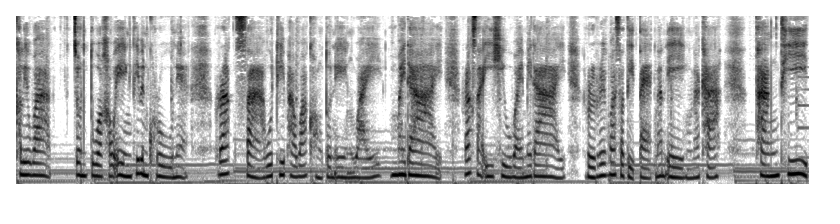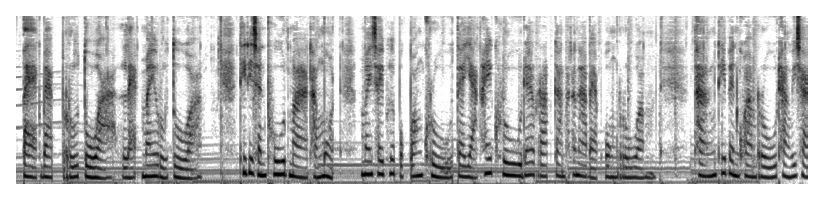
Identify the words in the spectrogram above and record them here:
เขาเรียกว่า จนตัวเขาเองที่เป็นครูเนี่ยรักษาวุฒิภาวะของตนเองไว้ไม่ได้ รักษา EQ ไว้ไม่ได้ หรือเรียกว่าสติแตกนั่นเองนะคะ ทั้งที่แตกแบบรู้ตัวและไม่รู้ตัวที่ที่ฉันพูดมาทั้งหมดไม่ใช่เพื่อปกป้องครู แต่อยากให้ครูได้รับการพัฒนาแบบองค์รวม ทั้งที่เป็นความรู้ทางวิชา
